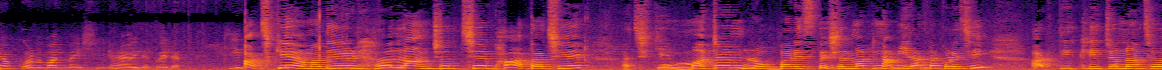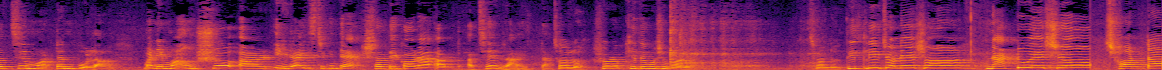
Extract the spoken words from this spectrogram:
সব করবে বদমাইশি। হ্যাঁ ওই দেখো ওই দেখো। আজকে আমাদের লাঞ্চ হচ্ছে, ভাত আছে। আজকে মাটন রোববারের স্পেশাল মাটন আমি রান্না করেছি। আর তিতলির জন্য আছে হচ্ছে মাটন পোলাও। মানে মাংস আর এই রাইসটা কিন্তু একসাথে করা আর আছে রায়তা। চলো, সৌরভ খেতে বসে পড়ো। চলো, তিতলি চলে এসো, নাটু এসো। ছটা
